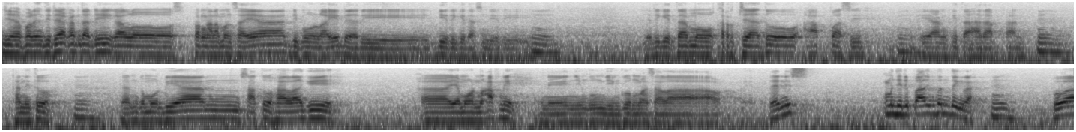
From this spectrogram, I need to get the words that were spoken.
Ya paling tidak kan tadi kalau pengalaman saya dimulai dari diri kita sendiri. Hmm. Jadi kita mau kerja tuh apa sih Hmm. yang kita harapkan? Hmm. Kan itu. Hmm. Dan kemudian satu hal lagi, eh, ya mohon maaf nih, ini nyinggung-nyinggung masalah dan ini s- menjadi paling penting lah. Hmm. Bahwa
